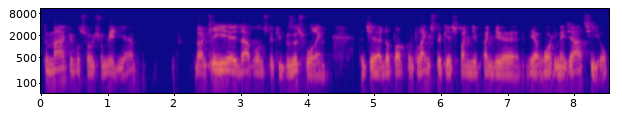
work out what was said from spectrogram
te maken voor social media. Dan creëer je daarvoor een stukje bewustwording. Dat je, dat, dat een verlengstuk is van je, van je ja, organisatie of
